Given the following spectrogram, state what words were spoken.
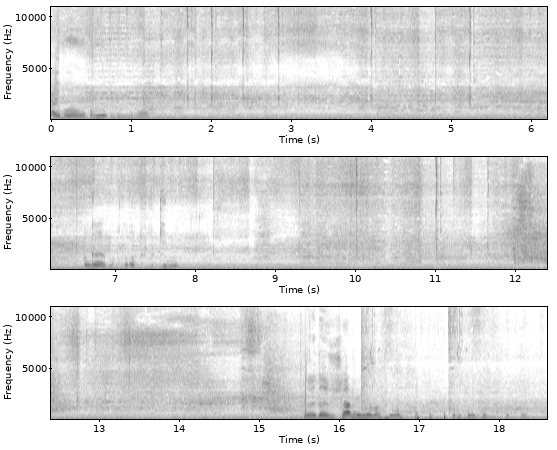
Ay bu 17 bin lira. Arkadaşlar 32 bin. Arkadaşlar şu an benimle bakıyorum. Tabii tabii tabii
